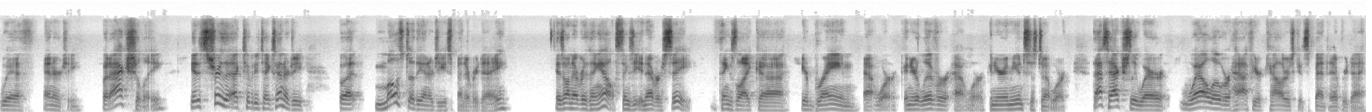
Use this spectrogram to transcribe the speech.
with energy. But actually, it is true that activity takes energy, but most of the energy you spend every day is on everything else, things that you never see. Things like uh, your brain at work and your liver at work and your immune system at work. That's actually where well over half of your calories get spent every day.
